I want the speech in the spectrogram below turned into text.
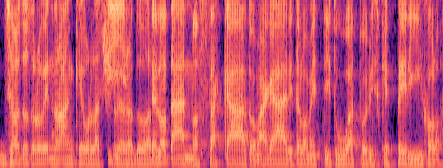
di solito te lo vendono anche con l'acceleratore. Sì, te lo danno staccato, magari te lo metti tu a tuo rischio e pericolo.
